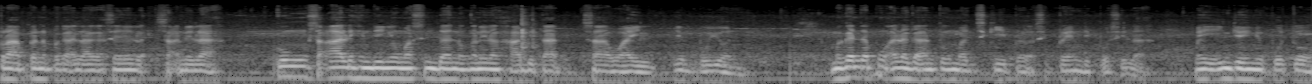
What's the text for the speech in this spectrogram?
proper na pag-aalaga sa, sa kanila. Kung sakaling hindi nyo masundan ng kanilang habitat sa wild, yun po yun. Maganda pong alagaan tong mudskipper kasi friendly po sila. May enjoy nyo po to.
